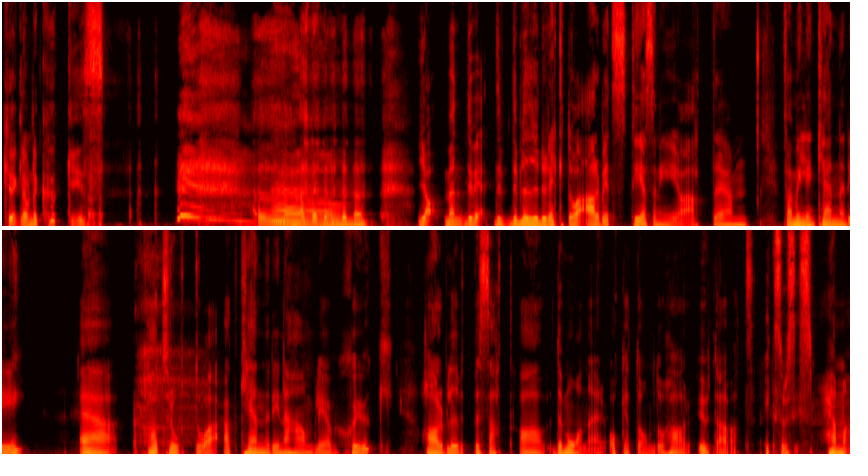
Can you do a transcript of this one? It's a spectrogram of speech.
Gud, jag glömde cookies. Ehm, ja, men du vet, det, det blir ju direkt då, arbetstesen är ju att ehm, familjen Kennedy eh, har trott då att Kennedy när han blev sjuk har blivit besatt av demoner och att de då har utövat exorcism hemma.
